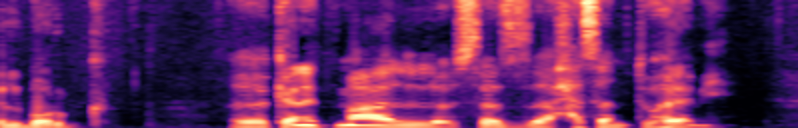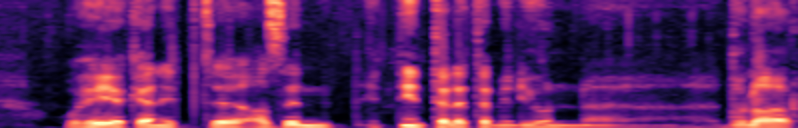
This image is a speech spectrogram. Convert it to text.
البرج آه، كانت مع الأستاذ حسن تهامي وهي كانت آه، أظن 2 3 مليون آه، دولار.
